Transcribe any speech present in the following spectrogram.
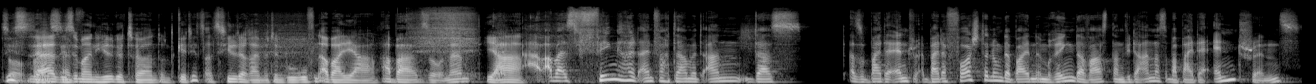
So, Sie ist, ja, sie ist immer in Heel geturnt und geht jetzt als Heel da rein mit den Buhrufen, aber ja. Aber so, ne? Ja. Äh, Aber es fing halt einfach damit an, dass, also bei der, Entr bei der Vorstellung der beiden im Ring, da war es dann wieder anders, aber bei der Entrance,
